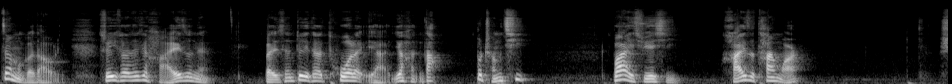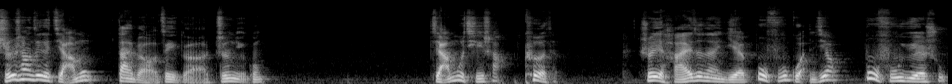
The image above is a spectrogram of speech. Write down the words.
这么个道理。所以说他这孩子呢，本身对他拖累呀也很大，不成器，不爱学习，孩子贪玩。实际上，这个甲木代表这个子女宫，甲木七煞克他，所以孩子呢也不服管教，不服约束。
